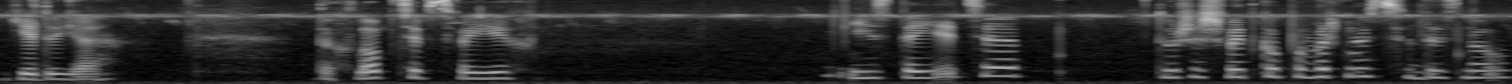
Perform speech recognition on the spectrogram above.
Їду я до хлопців своїх. І, здається, дуже швидко повернусь сюди знову.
